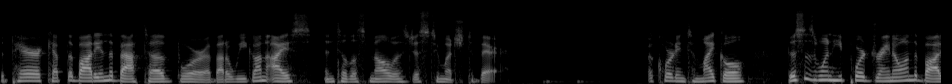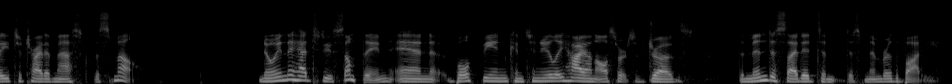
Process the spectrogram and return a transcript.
The pair kept the body in the bathtub for about a week on ice until the smell was just too much to bear. According to Michael, this is when he poured Drano on the body to try to mask the smell. Knowing they had to do something, and both being continually high on all sorts of drugs, the men decided to dismember the body.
